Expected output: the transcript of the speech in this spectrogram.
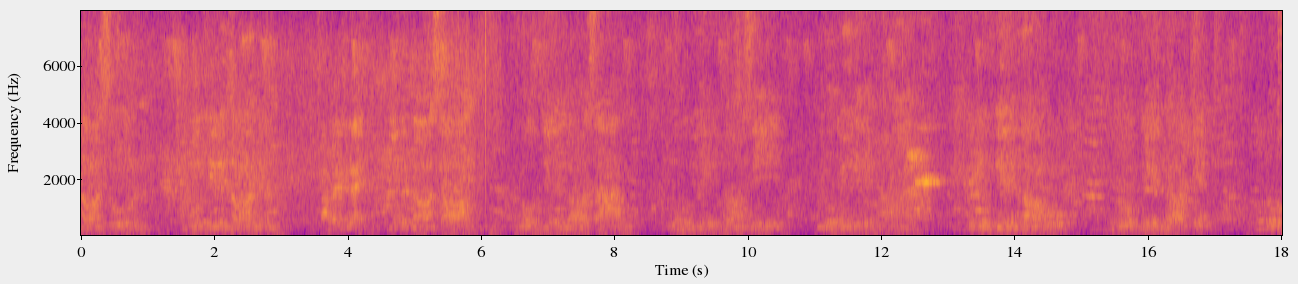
นอศูนย์รูปยืนนอหนึ่งมาไปเรื่อยยืนนอสองรูปยืนนอสามรูปยืนนอสี่รูปยืนนอห้ารูปยืนนอหกรูปยืนนอเจ็ดรูป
